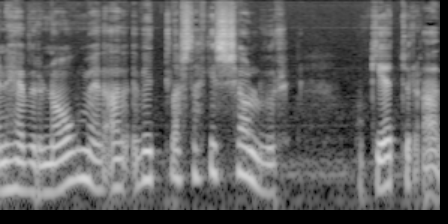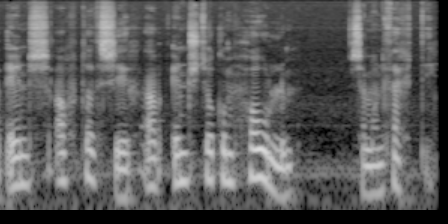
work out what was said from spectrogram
en hefur nóg með að villast ekki sjálfur og getur að eins áttað sig af einstökum hólum sem hann þekkti.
